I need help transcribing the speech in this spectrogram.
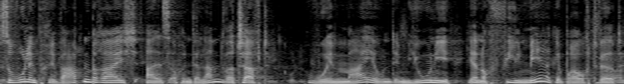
sowohl im privaten Bereich als auch in der Landwirtschaft, wo im Mai und im Juni ja noch viel mehr gebraucht wird.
